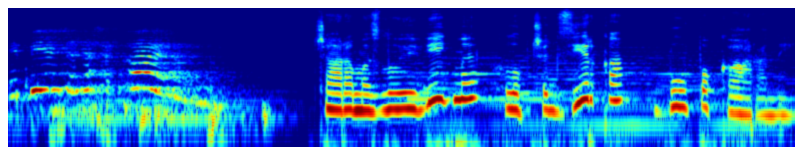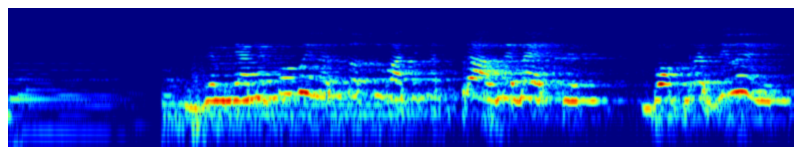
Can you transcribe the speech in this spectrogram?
І більше не шукай мене. Чарами злої відьми хлопчик зірка був покараний. Земля не повинна стосуватися справ небесних. Бог розділив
